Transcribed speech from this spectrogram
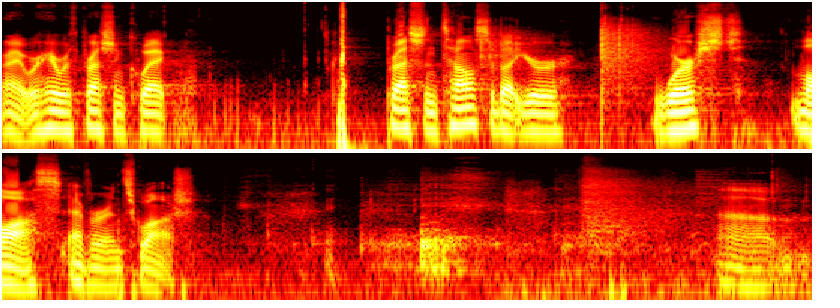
All right, we're here with Preston Quick. Preston, tell us about your worst loss ever in squash. Um,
